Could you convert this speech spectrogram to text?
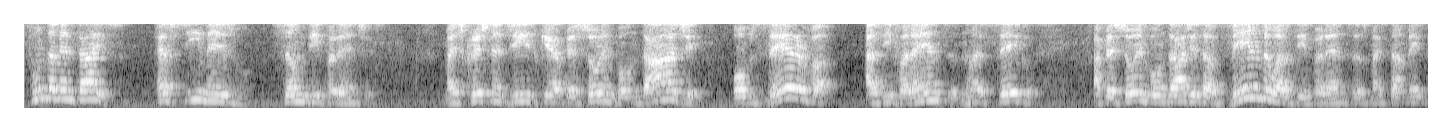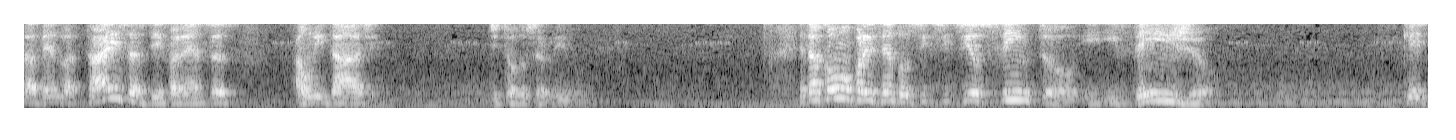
fundamentais. É assim mesmo, são diferentes. Mas Krishna diz que a pessoa em bondade observa as diferenças, não é cego. A pessoa em bondade está vendo as diferenças, mas também está vendo atrás das diferenças a unidade de todo ser vivo. Então, como, por exemplo, se, se, se eu sinto e, e vejo que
